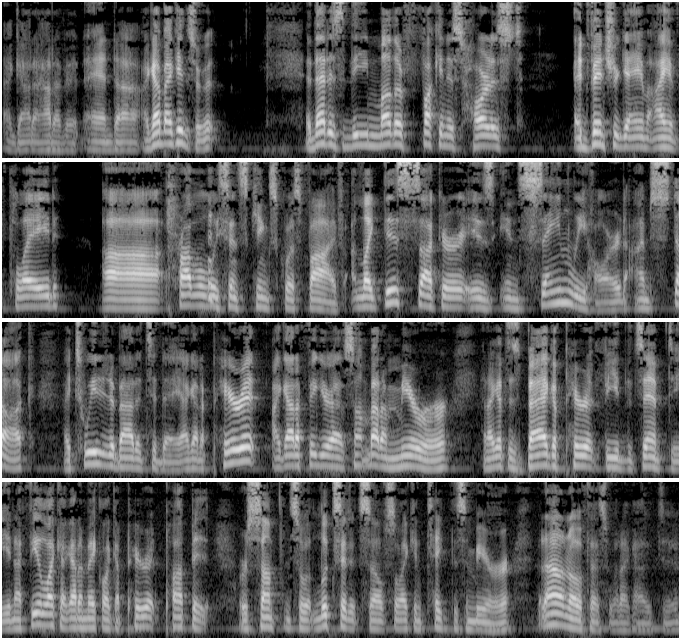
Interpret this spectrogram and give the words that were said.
I got out of it. And uh, I got back into it. And that is the motherfuckingest hardest adventure game I have played uh, probably since King's Quest Five. Like this sucker is insanely hard. I'm stuck. I tweeted about it today. I got a parrot. I got to figure out something about a mirror, and I got this bag of parrot feed that's empty. And I feel like I got to make like a parrot puppet or something so it looks at itself, so I can take this mirror. But I don't know if that's what I got to do.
